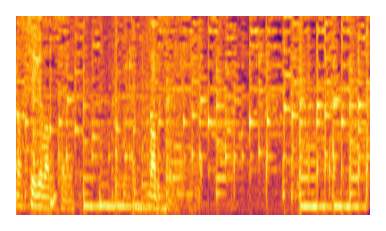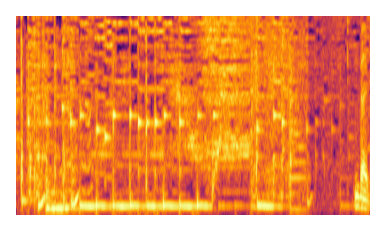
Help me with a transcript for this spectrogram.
बस ठीक है वापस आ जाओ वापस आ जाओ बैठ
